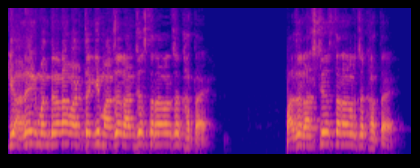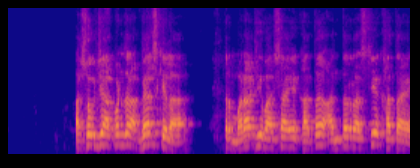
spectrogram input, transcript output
की अनेक मंत्र्यांना वाटतं की माझं राज्य स्तरावरचं खातं आहे. माझं राष्ट्रीय स्तरावरचं खातं आहे. अशोकजी आपण जर अभ्यास केला तर मराठी भाषा हे खातं आंतरराष्ट्रीय खातं आहे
